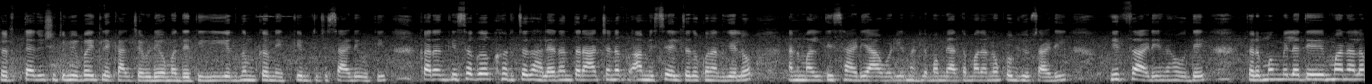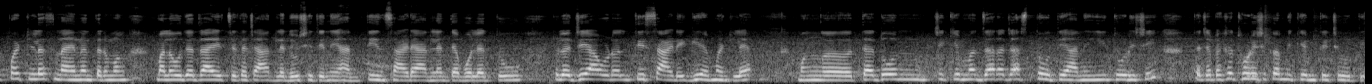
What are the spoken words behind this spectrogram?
तर त्या दिवशी तुम्ही बघितले कालच्या व्हिडिओमध्ये ती एकदम कमी किमतीची साडी होती. कारण की सगळं खर्च झाल्यानंतर अचानक आम्ही सेलच्या दुकानात गेलो आणि मला ती साडी आवडली. म्हटलं मम्मी आता मला नको घेऊ साडी. हीच साडी राहू दे. तर मम्मीला ते मनाला पटलंच नाही. नंतर मग मला उद्या जायचं त्याच्या आदल्या दिवशी तिने तीन साड्या आणल्या आणि त्या बोलल्या तू तुला जी आवडेल ती साडी घे म्हटल्या. मग त्या दोनची किंमत जरा जास्त होती आणि ही थोडीशी त्याच्यापेक्षा थोडीशी कमी किमतीची होती.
